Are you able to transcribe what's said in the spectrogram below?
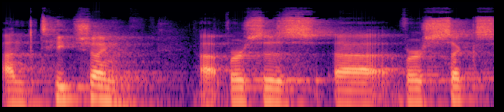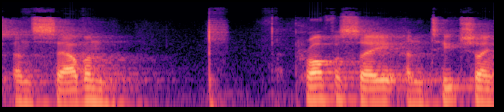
and teaching, uh, verses uh, verse six and seven. Prophecy and teaching.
